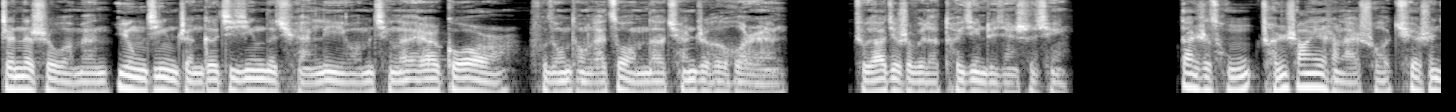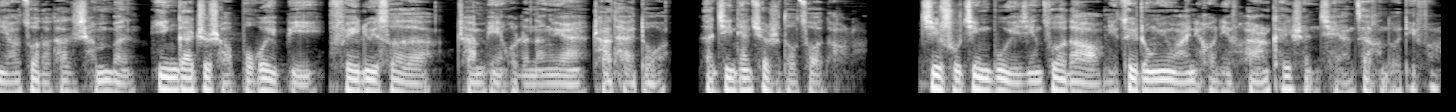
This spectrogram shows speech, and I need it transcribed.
真的是我们用尽整个基金的全力，我们请了 Air Gore 副总统来做我们的全职合伙人，主要就是为了推进这件事情。但是从纯商业上来说，确实你要做到它的成本，应该至少不会比非绿色的产品或者能源差太多。但今天确实都做到了，技术进步已经做到，你最终用完以后，你反而可以省钱，在很多地方。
